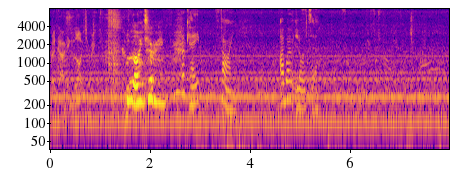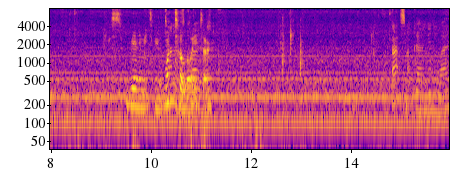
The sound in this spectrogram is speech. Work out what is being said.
regarding loitering. Loitering. Okay, fine. I won't loiter. This really makes me The to tunnel's loiter. closed. That's not going anywhere.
